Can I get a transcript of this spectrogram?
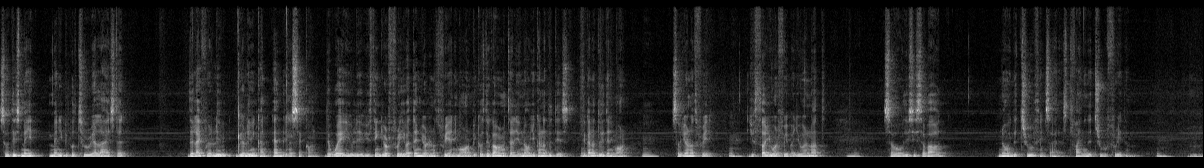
so this made many people to realize that the life we're living we're living can end in a second the way you live you think you're free but then you're not free anymore because the government tell you no you cannot do this you Mm. cannot do it anymore Mm. so you're not free Mm. you thought you were free but you were not Mm. so this is about knowing the truth inside us finding the true freedom Mm. Mhm.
